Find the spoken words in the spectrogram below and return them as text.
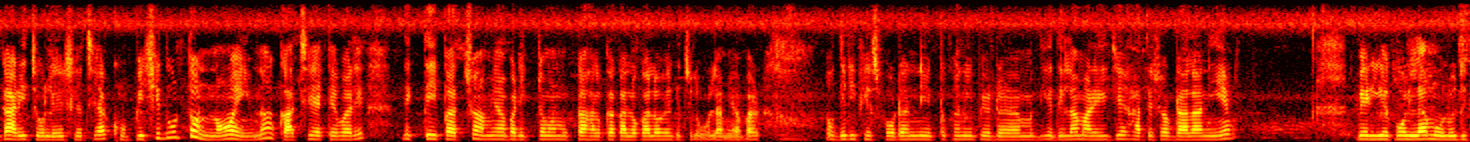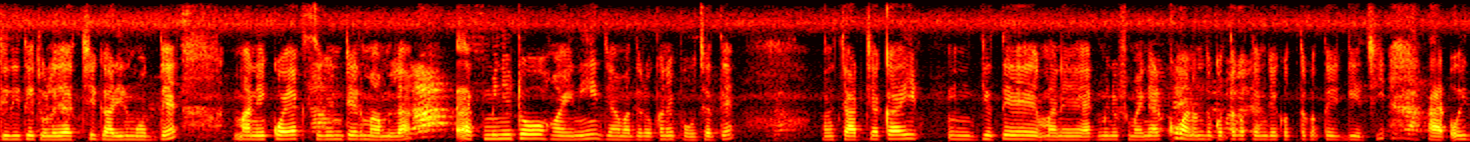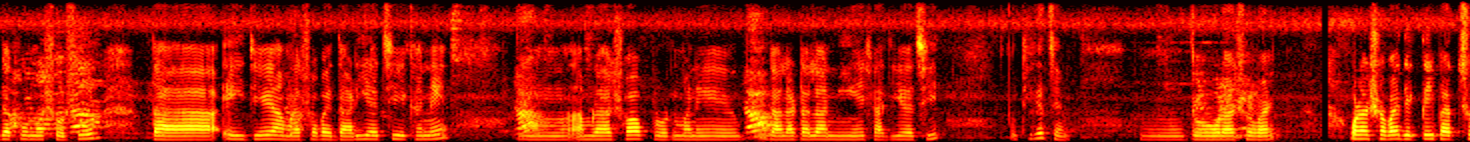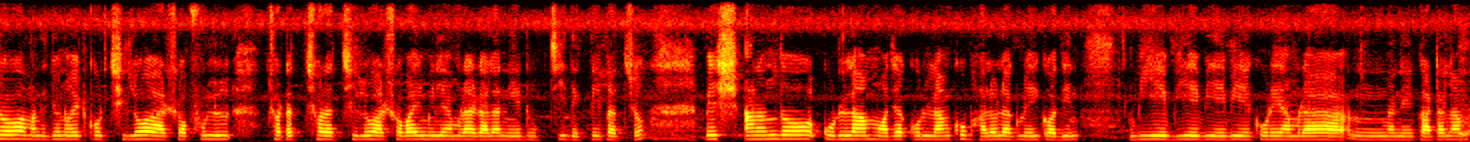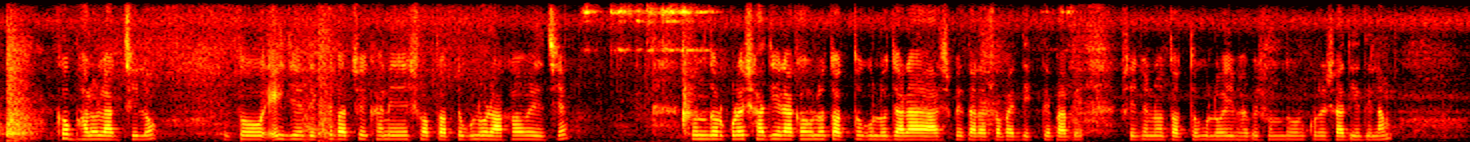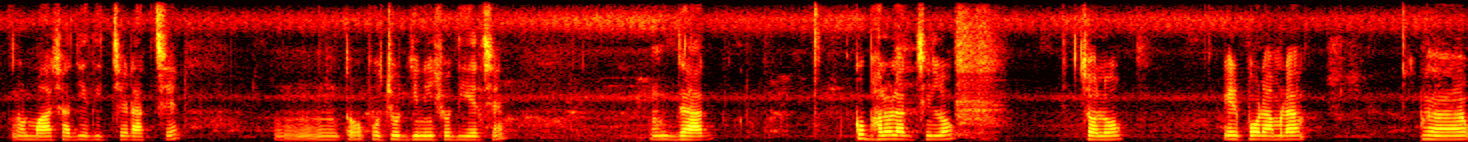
গাড়ি চলে এসেছে। আর খুব বেশি দূর তো নয় না, কাছে একেবারে। দেখতেই পাচ্ছ, আমি আবার একটু আমার মুখটা হালকা কালো কালো হয়ে গেছিল বলে আমি আবার ওদেরই ফেস পাউডার নিয়ে একটুখানি দিয়ে দিলাম। আর এই যে হাতে সব ডালা নিয়ে বেরিয়ে পড়লাম উলু দিতে দিতে চলে যাচ্ছি গাড়ির মধ্যে। মানে কয়েক সেকেন্ডের মামলা, এক মিনিটও হয়নি যে আমাদের ওখানে পৌঁছাতে। চার চাকায় যেতে মানে এক মিনিট সময় নেই। আর খুব আনন্দ করতে করতে এনজয় করতে করতে গিয়েছি। আর ওই দেখো ওনার শ্বশুর, তা এই যে আমরা সবাই দাঁড়িয়ে আছি এখানে আমরা সব মানে ডালা টালা নিয়ে সাজিয়ে আছি, ঠিক আছে? তো ওরা সবাই ওরা সবাই দেখতেই পাচ্ছ আমাদের জন্য ওয়েট করছিল, আর সব ফুল ছটা, ছড়াচ্ছিল, আর সবাই মিলে আমরা ডালা নিয়ে ঢুকছি, দেখতেই পাচ্ছ। বেশ আনন্দ করলাম, মজা করলাম। খুব ভালো লাগল এই কদিন। বিয়ে বিয়ে বিয়ে বিয়ে করে আমরা মানে কাটালাম। খুব ভালো লাগছিল। তো এই যে দেখতে পাচ্ছ এখানে সব তত্ত্বগুলো রাখা হয়েছে। সুন্দর করে সাজিয়ে রাখা হলো তত্ত্বগুলো। যারা আসবে তারা সবাই দেখতে পাবে। সেজন্য তত্ত্বগুলো এইভাবে সুন্দর করে সাজিয়ে দিলাম। ওর মা সাজিয়ে দিচ্ছে, রাখছে। তো প্রচুর জিনিসও দিয়েছে। যাক খুব ভালো লাগছিল। চলো, এরপর আমরা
